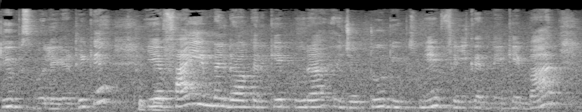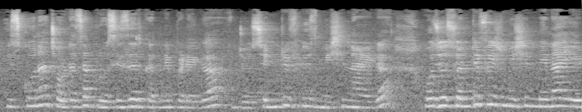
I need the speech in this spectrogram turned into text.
ट्यूब्स बोलेगा ठीक है? ये है। फाइव एम ड्रा करके पूरा जो टू ट्यूब्स में फिल करने के बाद इसको ना छोटा सा प्रोसीजर करने पड़ेगा जो सेंट्रीफ्यूज मशीन आएगा। वो जो सेंट्रीफ्यूज मशीन में ना ये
